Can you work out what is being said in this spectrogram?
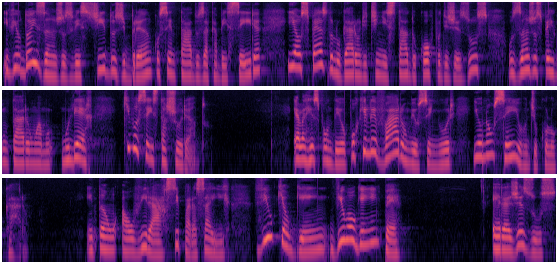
e viu dois anjos vestidos de branco sentados à cabeceira, e aos pés do lugar onde tinha estado o corpo de Jesus, os anjos perguntaram à mulher: que você está chorando? Ela respondeu: Porque levaram meu senhor e eu não sei onde o colocaram. Então, ao virar-se para sair, viu que alguém, viu alguém em pé. Era Jesus,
